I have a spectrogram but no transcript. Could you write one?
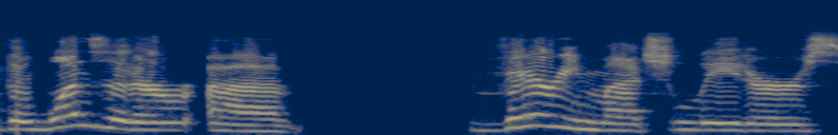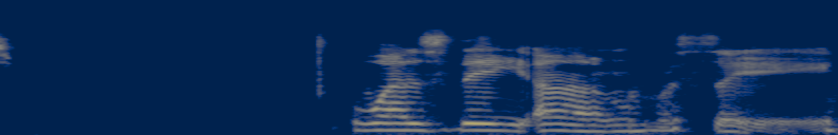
the ones that are uh, very much leaders was the um, let's see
